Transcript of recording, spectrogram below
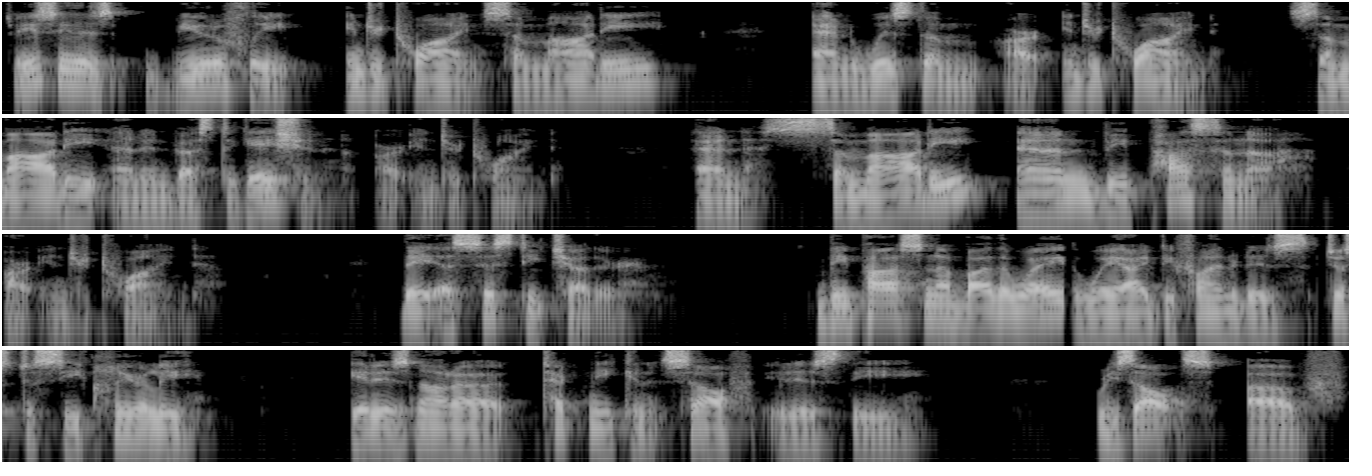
So you see this beautifully intertwined samadhi and wisdom are intertwined. Samadhi and investigation are intertwined. And samadhi and vipassana are intertwined. They assist each other. Vipassana, by the way, the way I define it is just to see clearly, it is not a technique in itself, it is the results of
